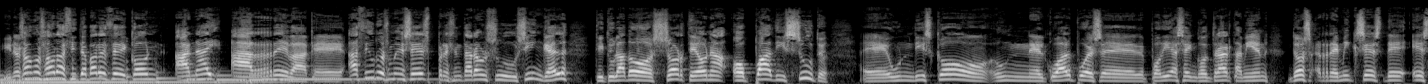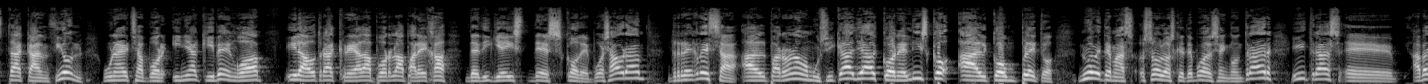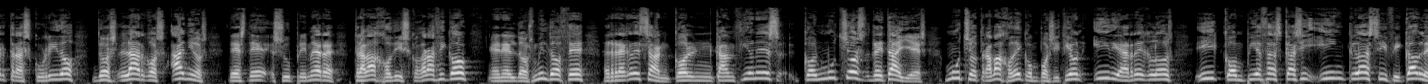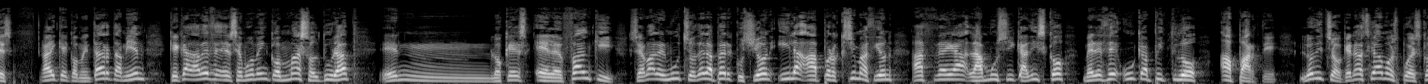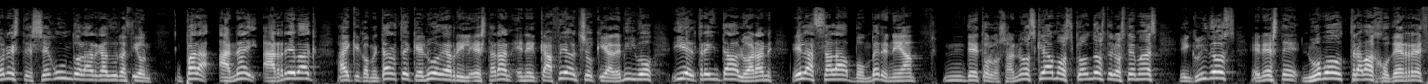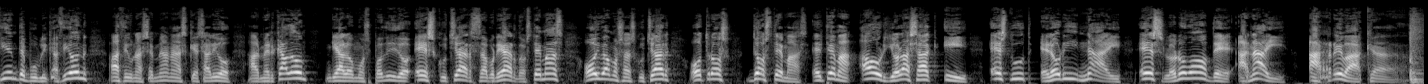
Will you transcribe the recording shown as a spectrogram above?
Y nos vamos ahora, si te parece, con Anai Arreba, que hace unos meses presentaron su single titulado Sorteona Opadi Sud, eh, un disco en el cual pues eh, podías encontrar también dos remixes de esta canción, una hecha por Iñaki Bengoa y la otra creada por la pareja de DJs de Skode. Pues ahora regresa al panorama musical ya con el disco al completo. Nueve temas son los que te puedes encontrar y tras eh, haber transcurrido dos largos años desde su primer trabajo discográfico, en el 2012 regresan con canciones con muchos detalles, mucho trabajo de composición y de arreglos y con piezas casi inclasificables. Hay que comentar también que cada vez eh, se mueven con más soltura en lo que es el funky, se valen mucho de la percusión y la aproximación hacia la música disco merece un capítulo aparte. Lo dicho, que nos quedamos pues con este segundo larga duración para Anay Arrebak. Hay que comentarte que el 9 de abril estarán en el Café Anchoquia de Bilbo y el 30 lo harán en la Sala Bomberenea de Tolosa. Nos quedamos con dos de los temas incluidos en este nuevo trabajo de reciente publicación. Hace unas semanas que salió al mercado, ya lo hemos podido escuchar, saborear dos temas. Hoy vamos a escuchar otros dos temas. El tema Aur Yolasak y Esdut Erori Nai. Es lo nuevo de Anai Arrebak.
